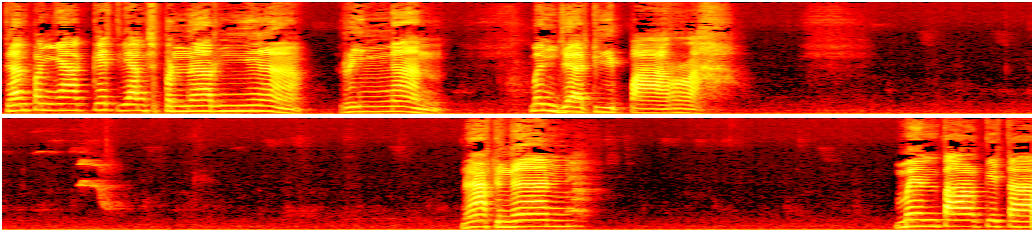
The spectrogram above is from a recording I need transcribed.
dan penyakit yang sebenarnya ringan menjadi parah. Nah, dengan mental kita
